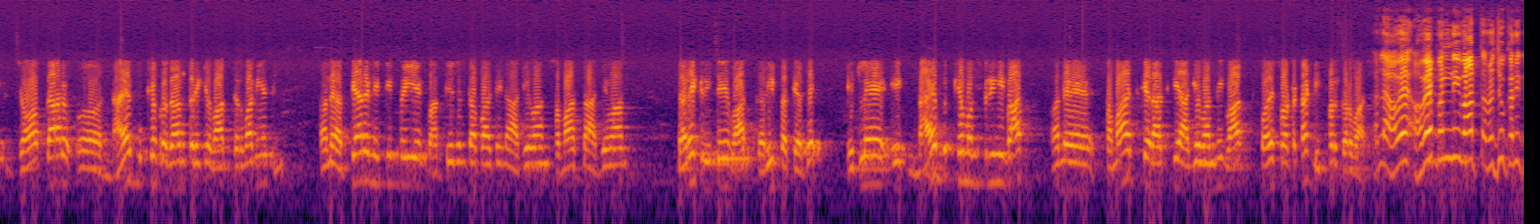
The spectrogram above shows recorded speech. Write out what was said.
એક જવાબદાર નાયબ મુખ્યપ્રધાન તરીકે વાત કરવાની હતી. અને અત્યારે નીતિનભાઈ એક ભારતીય જનતા પાર્ટીના આગેવાન, સમાજના આગેવાન દરેક રીતે વાત કરી શકે છે. એટલે એક નાયબ મુખ્યમંત્રીની વાત અને સમાજ કે રાજકીય આગેવાનની વાત સો સો ટકા ડિફર કરવા એટલે હવે હવે બંધની વાત રજૂ કરી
